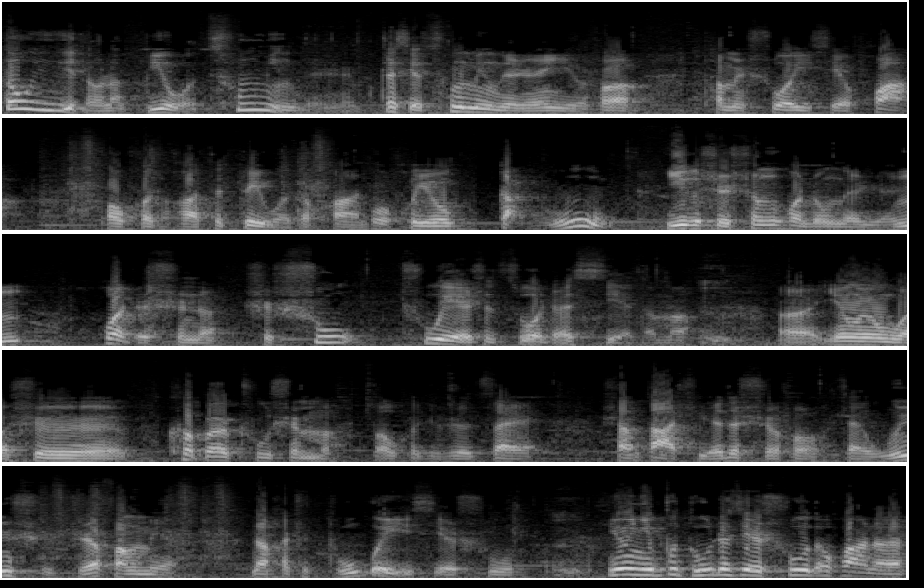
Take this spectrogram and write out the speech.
都遇到了比我聪明的人。这些聪明的人有时候他们说一些话，包括的话，他对我的话，我会有感悟。一个是生活中的人。或者是呢，是书，书也是作者写的嘛，呃，因为我是科班出身嘛，包括就是在上大学的时候，在文史哲方面，那还是读过一些书，因为你不读这些书的话呢，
